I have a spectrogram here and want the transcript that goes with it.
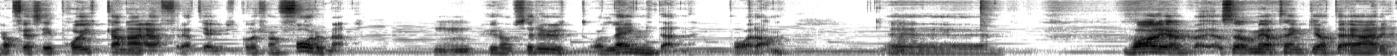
varför jag säger pojkarna är för att jag utgår från formen, Mm. hur de ser ut och längden på dem. Eh, var jag, alltså, om jag tänker att det är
